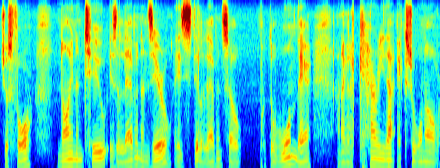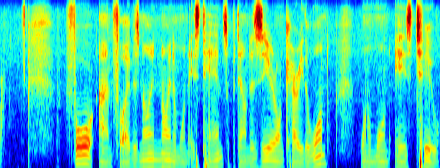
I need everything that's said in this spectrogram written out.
just 4. 9 and 2 is 11 and 0 is still 11. So put the 1 there and I'm going to carry that extra 1 over. 4 and 5 is 9. 9 and 1 is 10. So put down the 0 and carry the 1. 1 and 1 is 2.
